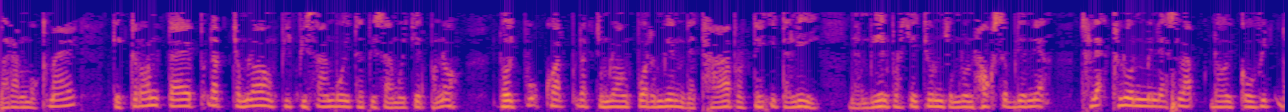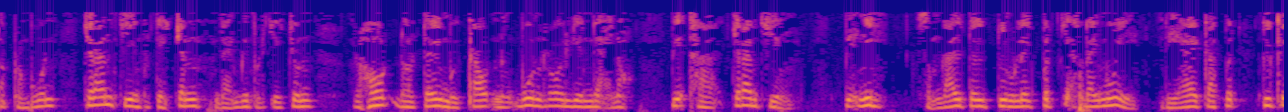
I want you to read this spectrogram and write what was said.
បារាំងមកខ្មែរគេគ្រាន់តែផ្ដិតចម្លងពីភាសាមួយទៅភាសាមួយទៀតប៉ុណ្ណោះដោយពួកគាត់ផ្ដិតចម្លងព័ត៌មានដែលថាប្រទេសអ៊ីតាលីដែលមានប្រជាជនចំនួន60លាននាក់ធ្លាក់ខ្លួនមានអ្នកស្លាប់ដោយ COVID-19 ច្រើនជាងប្រទេសចិនដែលមានប្រជាជនរហូតដល់ទៅ1កោតនិង400លាននាក់ឯណោះពាក្យថាច្រើនជាង ពាក្យនេះសំដៅទៅទូរលេខពិតជាក់ស្ដែងមួយ រីឯការពិតគឺគេ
